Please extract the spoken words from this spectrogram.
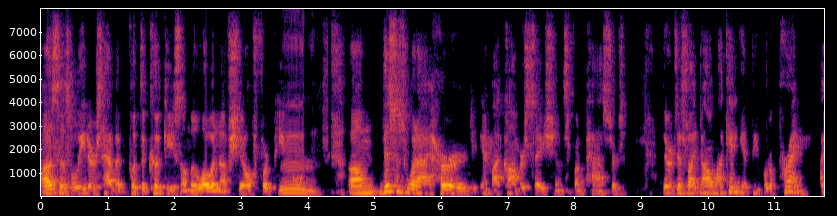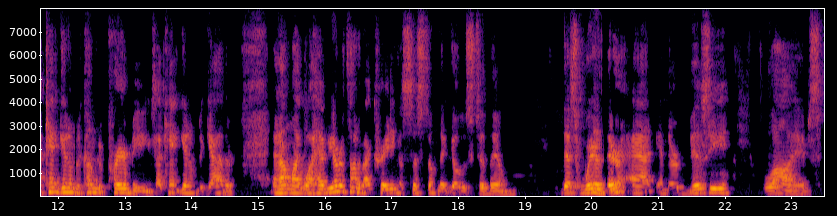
us as leaders haven't put the cookies on the low enough shelf for people. Mm. Um, this is what I heard in my conversations from pastors. They're just like, Donald, I can't get people to pray. I can't get them to come to prayer meetings. I can't get them to gather. And I'm like, well, have you ever thought about creating a system that goes to them? That's where mm. they're at and they're busy lives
